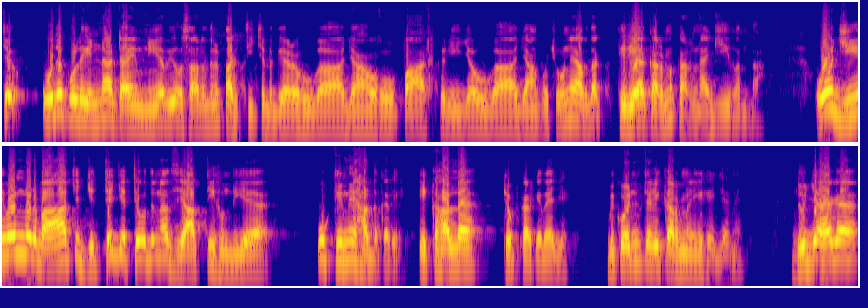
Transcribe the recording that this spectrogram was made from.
ਤੇ ਉਹਦੇ ਕੋਲ ਇੰਨਾ ਟਾਈਮ ਨਹੀਂ ਹੈ ਵੀ ਉਹ ਸਾਰਾ ਦਿਨ ਭਗਤੀ ਚ ਲੱਗਿਆ ਰਹੂਗਾ ਜਾਂ ਉਹ ਪਾਠ ਕਰੀ ਜਾਊਗਾ ਜਾਂ ਕੁਝ ਉਹਨੇ ਆਪਦਾ ਕਿਰਿਆ ਕਰਮ ਕਰਨਾ ਹੈ ਜੀਵਨ ਦਾ। ਉਹ ਜੀਵਨ ਨਿਰਵਾਹ ਚ ਜਿੱਥੇ ਜਿੱਥੇ ਉਹਦੇ ਨਾਲ ਜ਼ਿਆਦਤੀ ਹੁੰਦੀ ਹੈ ਉਹ ਕਿਵੇਂ ਹੱਲ ਕਰੇ? ਇੱਕ ਹੱਲ ਹੈ ਚੁੱਪ ਕਰਕੇ ਬਹਿ ਜੇ। ਵੀ ਕੋਈ ਨਹੀਂ ਤੇਰੀ ਕਰਮ ਨਹੀਂ ਹੈ ਨੇ। ਦੂਜਾ ਹੈਗਾ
